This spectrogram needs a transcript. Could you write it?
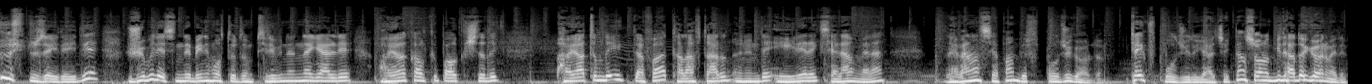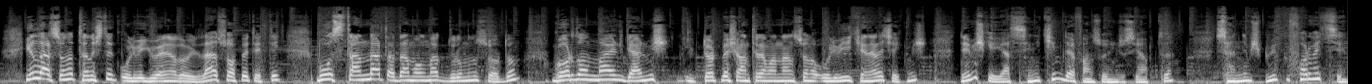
üst düzeydeydi. Jübilesinde benim oturduğum tribün önüne geldi. Ayağa kalkıp alkışladık. Hayatımda ilk defa taraftarın önünde eğilerek selam veren reverans yapan bir futbolcu gördüm. Tek futbolcuydu gerçekten. Sonra bir daha da görmedim. Yıllar sonra tanıştık Ulvi Güvenero'yla sohbet ettik. Bu standart adam olmak durumunu sordum. Gordon Mile gelmiş ilk 4-5 antrenmandan sonra Ulvi'yi kenara çekmiş. Demiş ki ya seni kim defans oyuncusu yaptı? Sen demiş büyük bir forvetsin.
